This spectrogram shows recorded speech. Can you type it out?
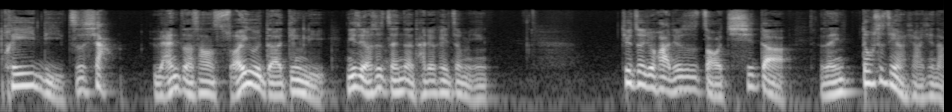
推理之下。原则上，所有的定理，你只要是真的，它就可以证明。就这句话，就是早期的人都是这样相信的，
